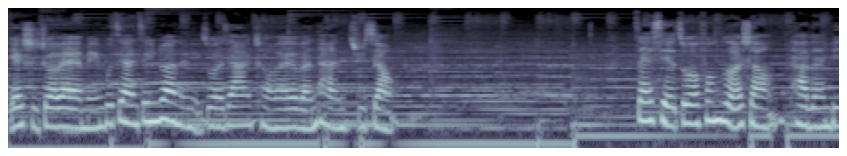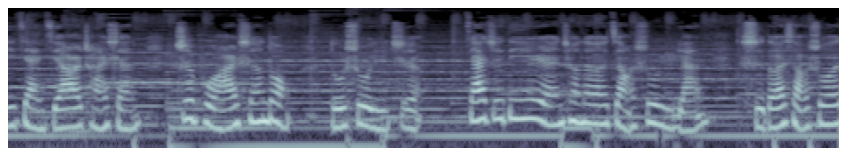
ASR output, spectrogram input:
也使这位名不见经传的女作家成为文坛巨匠。在写作风格上，她文笔简洁而传神，质朴而生动，独树一帜，加之第一人称的讲述语言。使得小说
